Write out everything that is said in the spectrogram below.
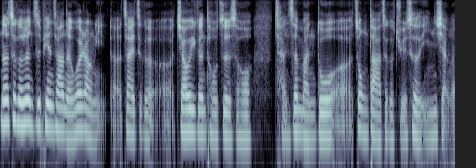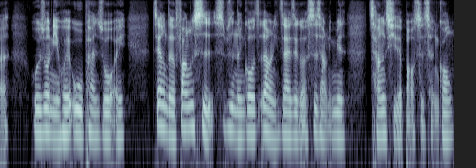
那这个认知偏差呢，会让你呃，在这个呃交易跟投资的时候，产生蛮多呃重大这个决策的影响啊，或者说你会误判说，哎，这样的方式是不是能够让你在这个市场里面长期的保持成功？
